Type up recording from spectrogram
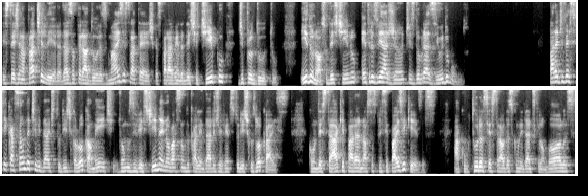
estejam na prateleira das operadoras mais estratégicas para a venda deste tipo de produto e do nosso destino entre os viajantes do Brasil e do mundo. Para a diversificação da atividade turística localmente, vamos investir na inovação do calendário de eventos turísticos locais, com destaque para nossas principais riquezas: a cultura ancestral das comunidades quilombolas,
